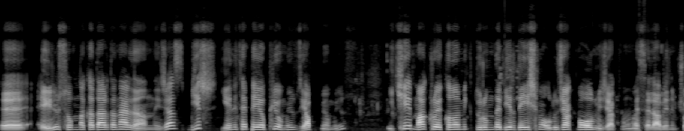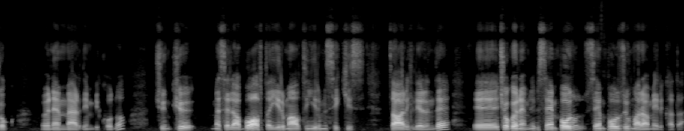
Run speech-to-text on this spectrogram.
Eee, eylül sonuna kadar da nereden anlayacağız? 1, yeni tepe yapıyor muyuz, yapmıyor muyuz? 2, makroekonomik durumda bir değişme olacak mı, olmayacak mı? Mesela benim çok önem verdiğim bir konu. Çünkü mesela bu hafta 26-28 tarihlerinde eee, çok önemli bir sempo sempozyum var Amerika'da.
